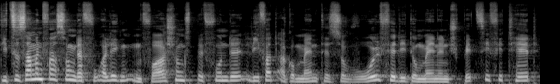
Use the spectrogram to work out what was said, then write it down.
Die Zusammenfassung der vorliegenden Forschungsbefunde liefert Argumente sowohl für die Domänenspezifität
